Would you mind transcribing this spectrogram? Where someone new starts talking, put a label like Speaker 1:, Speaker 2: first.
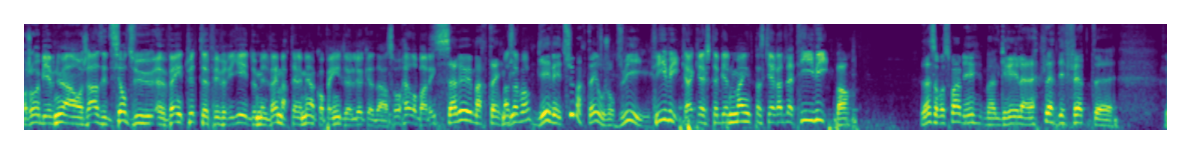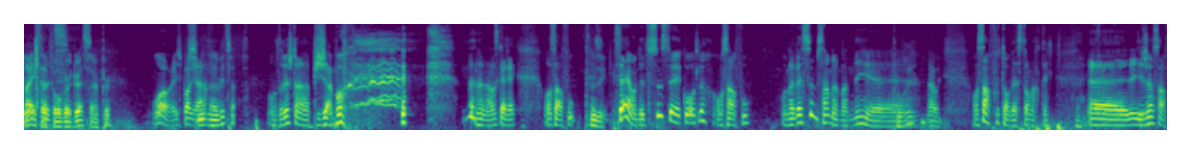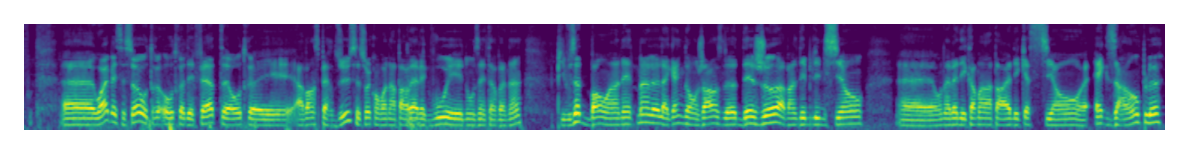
Speaker 1: Bonjour et bienvenue à Angers, édition du 28 février 2020. Martin Lemay en compagnie de Luc Danseau. Hello, buddy.
Speaker 2: Salut, Martin.
Speaker 1: Comment ça va?
Speaker 2: Bien vêtu, Martin, aujourd'hui.
Speaker 1: TV. Quand j'étais bien de main, parce qu'il y aura de la TV.
Speaker 2: Bon. Là, ça va super bien, malgré la, la défaite. Euh...
Speaker 1: C'est vrai que ça fait overdress un peu.
Speaker 2: Ouais, ouais c'est pas grave. On dirait que j'étais en pyjama. non, non, non, c'est correct. On s'en fout.
Speaker 1: Vas-y.
Speaker 2: Ça, on a tout ça, cette côte-là. On s'en fout. On avait ça, me semble, à un moment donné. Euh,
Speaker 1: Pour?
Speaker 2: Ben oui. On s'en fout de ton veston, Martin. Euh, les gens s'en foutent. Euh, oui, ben c'est ça. Autre, autre défaite, autre avance perdue. C'est sûr qu'on va en parler avec vous et nos intervenants. Puis vous êtes bons, hein. honnêtement, là, la gang là, déjà avant le début de l'émission, on avait des commentaires, des questions. Exemple,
